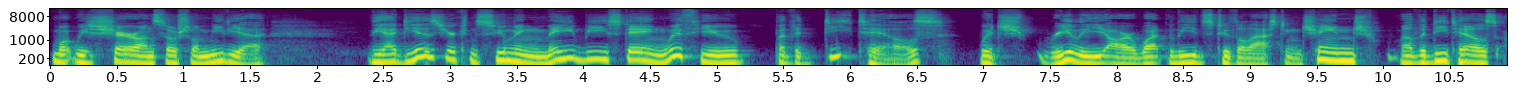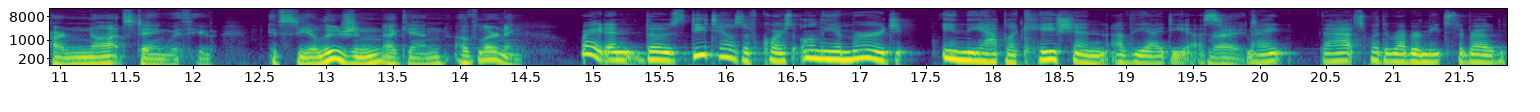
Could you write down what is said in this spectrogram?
what we share on social media, the ideas you're consuming may be staying with you, but the details, which really are what leads to the lasting change, well, the details are not staying with you. It's the illusion, again, of learning. Right. And those details, of course, only emerge in the application of the ideas. Right. Right. That's where the rubber meets the road.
